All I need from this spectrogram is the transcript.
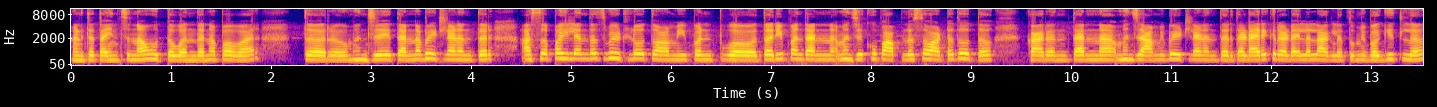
आणि त्या ताईंचं नाव होतं वंदना पवार. तर म्हणजे त्यांना भेटल्यानंतर असं पहिल्यांदाच भेटलो होतो आम्ही पण तरी पण त्यांना म्हणजे खूप आपलंसं वाटत होतं. कारण त्यांना म्हणजे आम्ही भेटल्यानंतर त्या डायरेक्ट रडायला लागल्या. तुम्ही बघितलं?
